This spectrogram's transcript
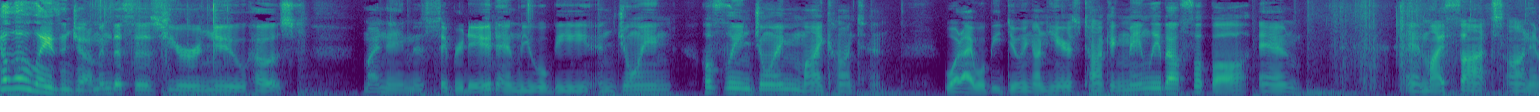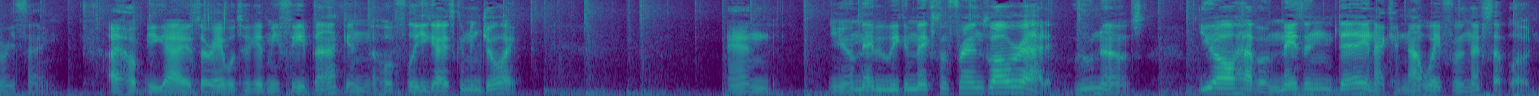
Hello, ladies and gentlemen. This is your new host. My name is Saber Dude, and we will be enjoying, hopefully, enjoying my content. What I will be doing on here is talking mainly about football and and my thoughts on everything. I hope you guys are able to give me feedback, and hopefully, you guys can enjoy. And you know, maybe we can make some friends while we're at it. Who knows? You all have an amazing day, and I cannot wait for the next upload.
